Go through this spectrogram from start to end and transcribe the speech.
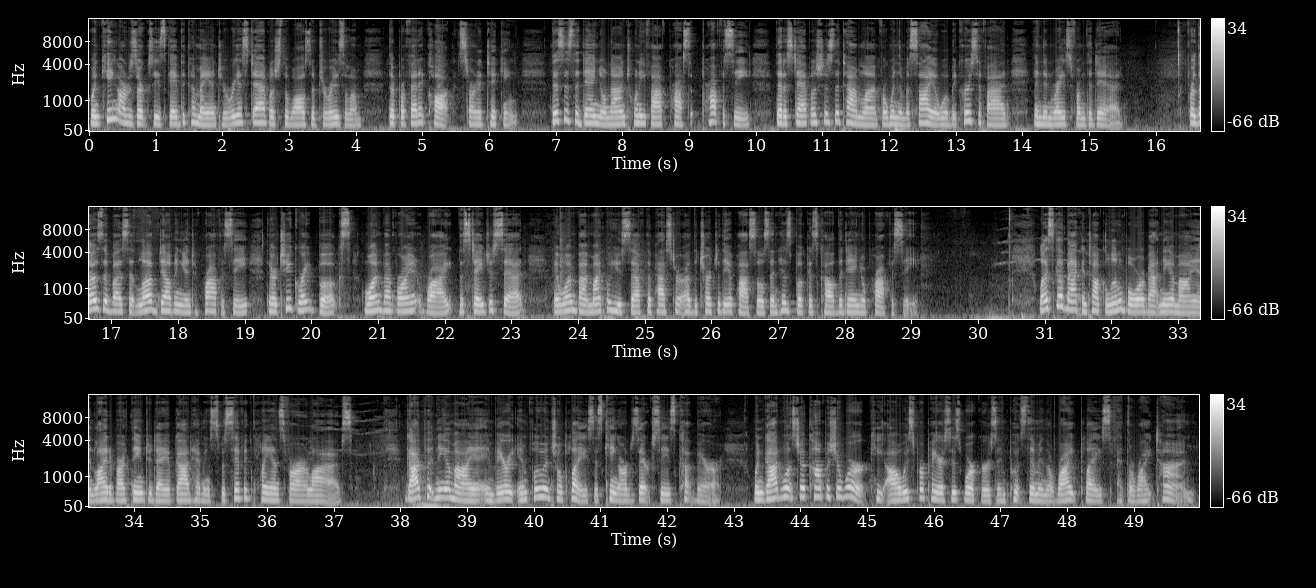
When King Artaxerxes gave the command to reestablish the walls of Jerusalem, the prophetic clock started ticking. This is the Daniel 9:25 prophecy that establishes the timeline for when the Messiah will be crucified and then raised from the dead. For those of us that love delving into prophecy, there are two great books, one by Bryant Wright, The Stage is Set, and one by Michael Youssef, the pastor of the Church of the Apostles, and his book is called The Daniel Prophecy. Let's go back and talk a little more about Nehemiah in light of our theme today of God having specific plans for our lives. God put Nehemiah in a very influential place as King Artaxerxes' cupbearer. When God wants to accomplish a work, he always prepares his workers and puts them in the right place at the right time.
